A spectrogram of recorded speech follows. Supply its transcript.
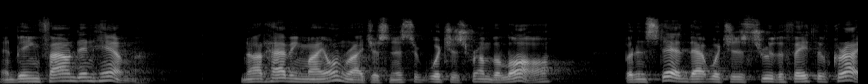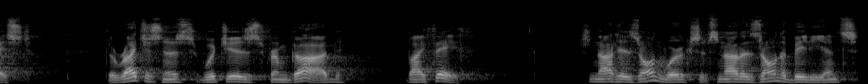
And being found in him, not having my own righteousness, which is from the law, but instead that which is through the faith of Christ, the righteousness which is from God by faith. It's not his own works, it's not his own obedience,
